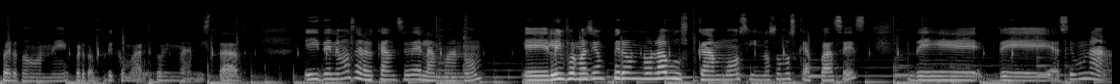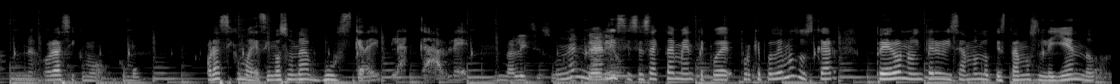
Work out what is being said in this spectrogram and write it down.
Perdón, eh, perdón por comarte con mi amistad. Y tenemos al alcance de la mano eh, la información, pero no la buscamos y no somos capaces de, de hacer una, una, ahora sí como, como, ahora sí como decimos, una búsqueda implacable Un análisis, un, un análisis, exactamente, puede- porque podemos buscar, pero no interiorizamos lo que estamos leyendo.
